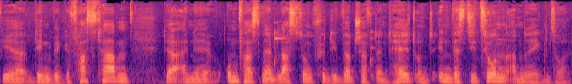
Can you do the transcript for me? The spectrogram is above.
wir, den wir gefasst haben, der eine umfassende Entlastung für die Wirtschaft enthält und Investitionen anregen soll.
